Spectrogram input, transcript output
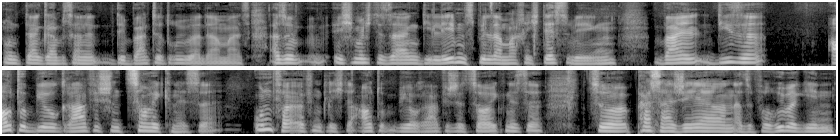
Und da gab es eine Debatte drüber damals. Also ich möchte sagen, die Lebensbilder mache ich deswegen, weil diese autobiografischen Zeugnisse unveröffentlichte autobiografische Zeugnisse zur passagieren, also vorübergehenden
